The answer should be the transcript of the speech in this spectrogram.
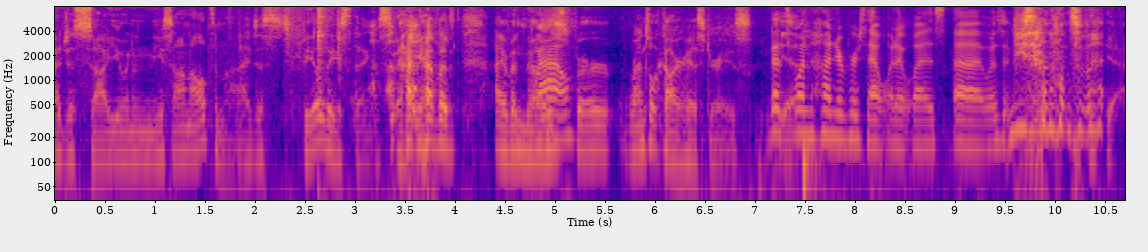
I just saw you in a Nissan Altima. I just feel these things. I have a I have a nose Wow. for rental car histories. That's Yeah. one hundred percent what it was. Uh, it was a Nissan Altima. Yeah.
